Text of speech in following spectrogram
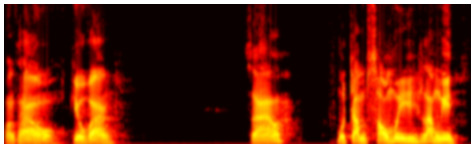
Hoàng Thảo Kiều Vàng. Giá 165 nghìn.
